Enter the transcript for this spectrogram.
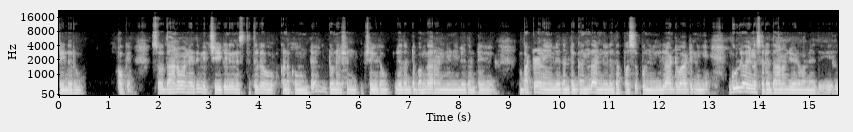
చేయలేరు. ఓకే సో దానం అనేది మీరు చేయగలిగిన స్థితిలో కనుక ఉంటే డొనేషన్ చేయడం లేదంటే బంగారాన్ని లేదంటే బట్టలని లేదంటే గంధాన్ని లేదా పసుపుని ఇలాంటి వాటిని గుళ్ళో అయినా సరే దానం చేయడం అనేది ఇది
